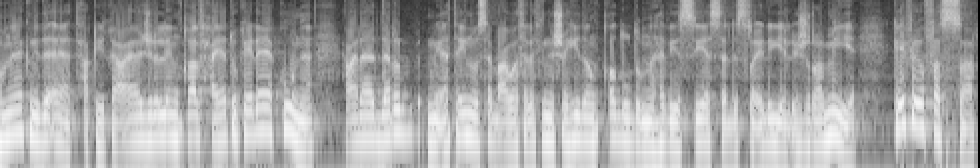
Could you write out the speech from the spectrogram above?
هناك نداءات حقيقة عاجلة لإنقاذ حياته كي لا يكون على درب 237 شهيدا قضوا ضمن هذه السياسة الإسرائيلية الإجرامية. كيف يفسر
